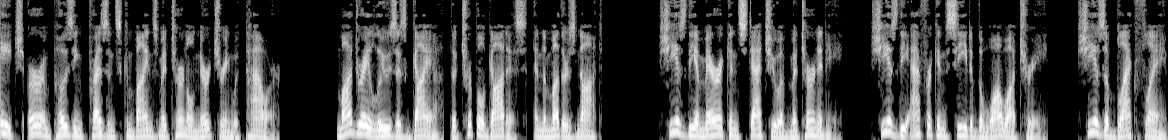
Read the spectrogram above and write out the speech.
H er imposing presence combines maternal nurturing with power. Madre Luz is Gaia, the triple goddess, and the mother's knot. She is the American statue of maternity. She is the African seed of the wawa tree. She is a black flame.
